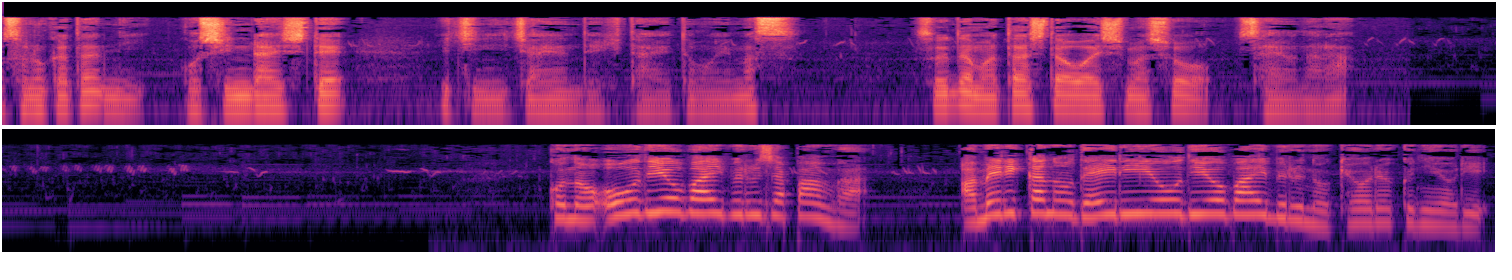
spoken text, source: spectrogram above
その方にご信頼して一日歩んでいきたいと思います。それではまた明日お会いしましょう。さようなら。このオーディオバイブルジャパンはアメリカのデイリーオーディオバイブルの協力により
